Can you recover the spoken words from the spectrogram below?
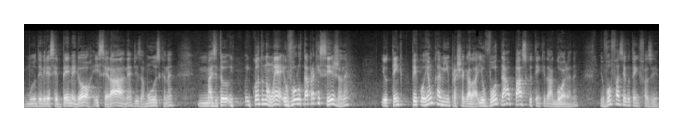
O mundo deveria ser bem melhor, e será, né? diz a música. Né? Mas então, enquanto não é, eu vou lutar para que seja. Né? Eu tenho que percorrer um caminho para chegar lá. E eu vou dar o passo que eu tenho que dar agora. Né? Eu vou fazer o que eu tenho que fazer.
